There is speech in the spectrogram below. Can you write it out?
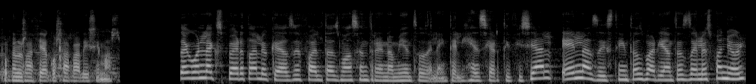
porque nos hacía cosas rarísimas. Según la experta, lo que hace falta es más entrenamiento de la inteligencia artificial en las distintas variantes del español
